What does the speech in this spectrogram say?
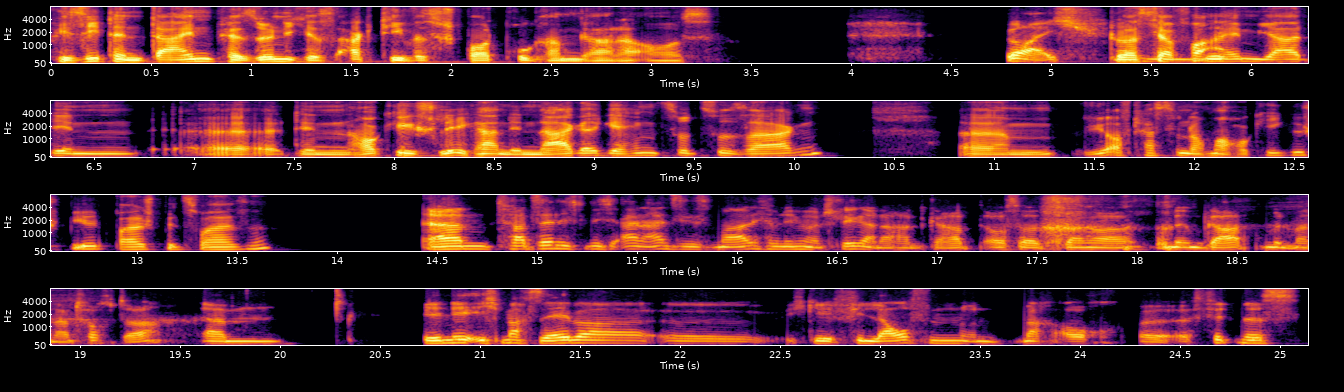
Wie sieht denn dein persönliches aktives Sportprogramm gerade aus? Ja, ich. Du hast ja vor einem Jahr den, äh, den Hockeyschläger an den Nagel gehängt, sozusagen. Ähm, wie oft hast du nochmal Hockey gespielt, beispielsweise? Ähm, tatsächlich nicht ein einziges Mal. Ich habe nicht mal einen Schläger in der Hand gehabt, außer zweimal im Garten mit meiner Tochter. Ähm, nee, ich mache selber, äh, ich gehe viel laufen und mache auch äh, Fitness,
